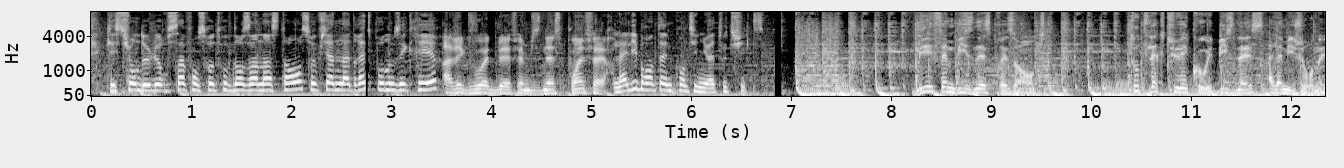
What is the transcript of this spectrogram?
question de l'URSSAF. On se retrouve dans un instant. Sofiane, l'adresse pour nous écrire Avec vous à bfmbusiness.fr. La libre antenne continue. À tout de suite. BFM Business présente toute l'actu éco et business à la mi-journée.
